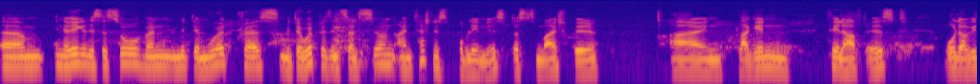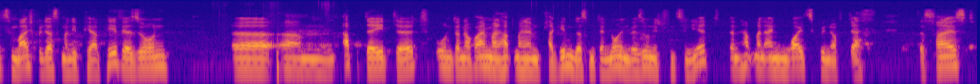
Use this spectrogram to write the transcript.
Ähm, in der Regel ist es so, wenn mit dem WordPress, mit der WordPress-Installation ein technisches Problem ist, dass zum Beispiel ein Plugin fehlerhaft ist oder wie zum Beispiel, dass man die PHP-Version äh, ähm, updatet und dann auf einmal hat man ein Plugin, das mit der neuen Version nicht funktioniert, dann hat man einen White Screen of Death. Das heißt,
